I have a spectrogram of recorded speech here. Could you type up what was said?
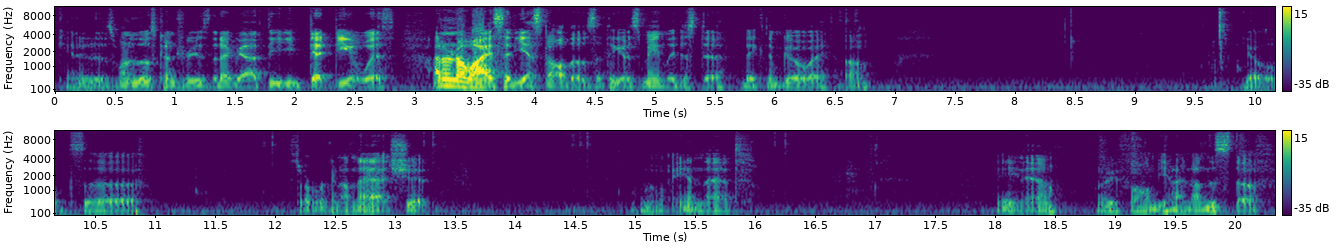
Canada is one of those countries that I've got the debt deal with. I don't know why I said yes to all those. I think it was mainly just to make them go away. Oh. Yo, let's uh start working on that shit. Oh, and that. Hey now, why are you falling behind on this stuff?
